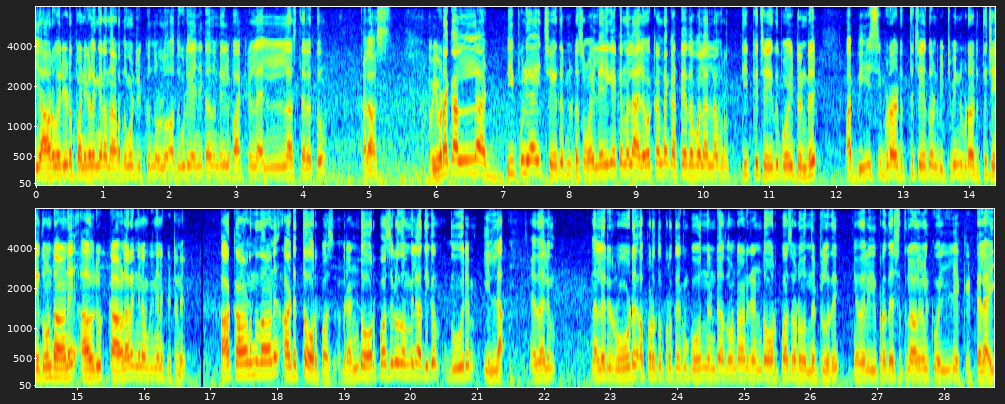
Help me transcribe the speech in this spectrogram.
ഈ ആറുവരിയുടെ പണികൾ ഇങ്ങനെ നടന്നുകൊണ്ടിരിക്കുന്നുള്ളൂ. അതുകൂടി കഴിഞ്ഞിക്കാന്നുണ്ടെങ്കിൽ ബാക്കിയുള്ള എല്ലാ സ്ഥലത്തും കലാസ് അപ്പോൾ ഇവിടെയൊക്കെ നല്ല അടിപൊളിയായി ചെയ്തിട്ടുണ്ട്. സോയിൽ ലൈനിങ് ഒക്കെ നല്ല അലുവക്കണ്ടം കട്ട് ചെയ്ത പോലെ നല്ല വൃത്തിക്ക് ചെയ്തു പോയിട്ടുണ്ട്. ആ ബീസ് ഇവിടെ അടുത്ത് ചെയ്തുകൊണ്ട് വിറ്റമിൻ ഇവിടെ അടുത്ത് ചെയ്തുകൊണ്ടാണ് ആ ഒരു കളർ ഇങ്ങനെ നമുക്ക് ഇങ്ങനെ കിട്ടുന്നത് ആ കാണുന്നതാണ് അടുത്ത ഓർപ്പാസ് അപ്പോൾ രണ്ട് ഓർപ്പാസുകൾ തമ്മിൽ അധികം ദൂരം ഇല്ല. ഏതായാലും നല്ലൊരു റോഡ് അപ്പുറത്തും ഇപ്പുറത്തേക്കും പോകുന്നുണ്ട്. അതുകൊണ്ടാണ് രണ്ട് ഓർപ്പാസ് അവിടെ വന്നിട്ടുള്ളത്. ഏതായാലും ഈ പ്രദേശത്തുള്ള ആളുകൾക്ക് വലിയ കിട്ടലായി.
